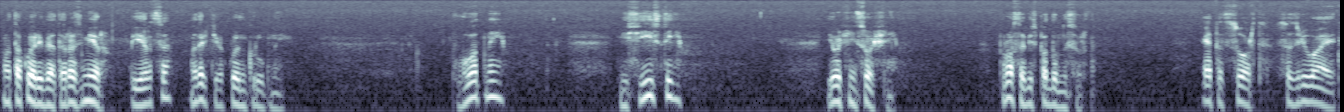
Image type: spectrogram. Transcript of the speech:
Вот такой, ребята, размер перца. Смотрите, какой он крупный. Плотный, мясистый и очень сочный. Просто бесподобный сорт. Этот сорт созревает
